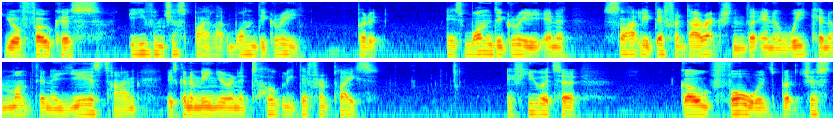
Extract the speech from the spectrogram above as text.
your focus even just by like one degree, but it it's one degree in a slightly different direction that in a week, in a month, in a year's time is going to mean you're in a totally different place. If you were to go forwards but just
